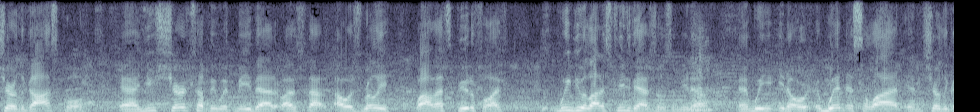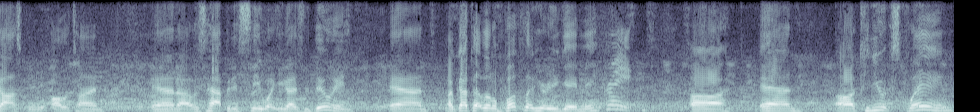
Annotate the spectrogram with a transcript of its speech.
share the gospel, and you shared something with me that I was that I was really wow, that's beautiful. I've, we do a lot of street evangelism, you know, Uh-huh. and we, you know, witness a lot and share the gospel all the time. And I was happy to see what you guys were doing. And I've got that little booklet here you gave me. Great. Uh, and uh, can you explain?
